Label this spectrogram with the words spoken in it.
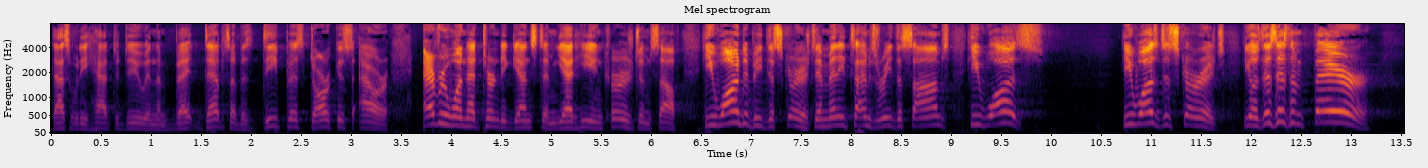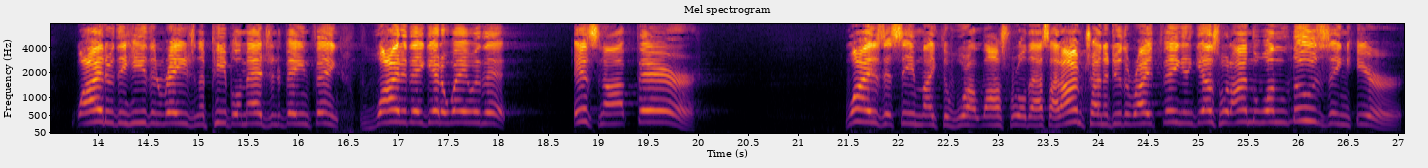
That's what he had to do in the depths of his deepest, darkest hour. Everyone had turned against him, yet he encouraged himself. He wanted to be discouraged, and many times read the Psalms, he was. He was discouraged. He goes, This isn't fair. Why do the heathen rage and the people imagine a vain thing? Why do they get away with it? It's not fair. Why does it seem like the lost world outside? I'm trying to do the right thing, and guess what? I'm the one losing here.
